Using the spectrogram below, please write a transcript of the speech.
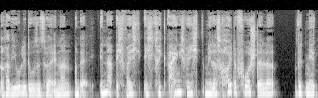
Ravioli-Dose zu erinnern. Und erinnere, ich, weil ich, ich krieg eigentlich, wenn ich mir das heute vorstelle, wird mir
